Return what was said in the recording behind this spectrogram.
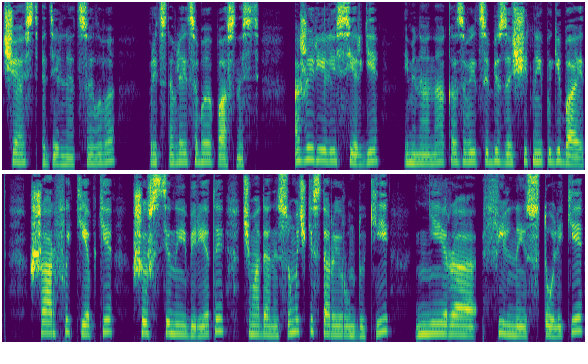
Часть, отдельная целого — представляет собой опасность. Ожерелье, серьги, именно она, оказывается, беззащитна и погибает. Шарфы, кепки, шерстяные береты, чемоданы, сумочки, старые рундуки — нейрофильные столики,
